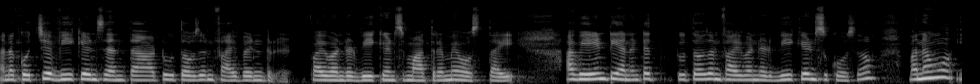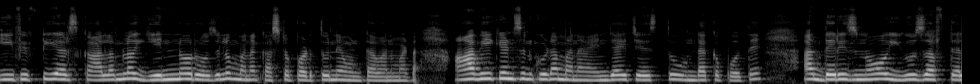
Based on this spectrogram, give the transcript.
మనకు వచ్చే వీకెండ్స్ ఎంత? Two thousand five hundred five hundred weekends మాత్రమే వస్తాయి. అవి ఏంటి అని అంటే two thousand five hundred weekends కోసం మనము ఈ ఫిఫ్టీ ఇయర్స్ కాలంలో ఎన్నో రోజులు మనం కష్టపడుతూనే ఉంటాం అనమాట ఆ వీకెండ్స్ని కూడా మనం ఎంజాయ్ చేస్తూ ఉండకపోతే there is no use of the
